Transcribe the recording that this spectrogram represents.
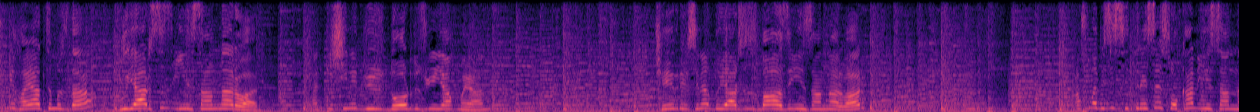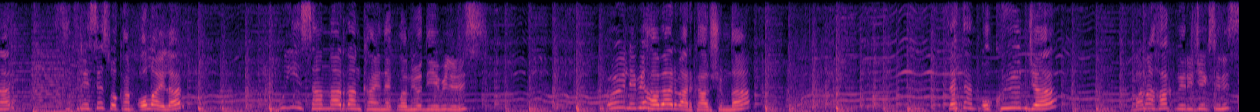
Çünkü hayatımızda duyarsız insanlar var. Hani işini düz, doğru düzgün yapmayan, çevresine duyarsız bazı insanlar var. Aslında bizi strese sokan insanlar, strese sokan olaylar bu insanlardan kaynaklanıyor diyebiliriz. Öyle bir haber var karşımda. Zaten okuyunca bana hak vereceksiniz.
